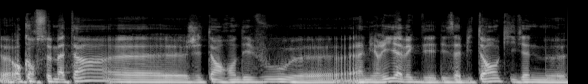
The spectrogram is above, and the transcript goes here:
encore ce matin, j'étais en rendez-vous à la mairie avec des, habitants qui viennent me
